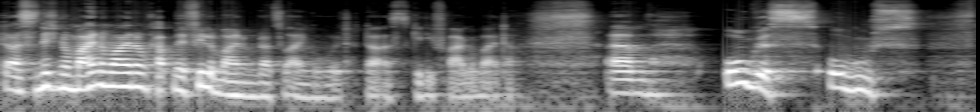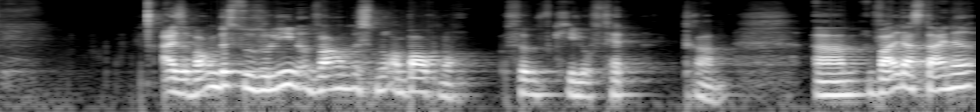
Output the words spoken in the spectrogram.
Das ist nicht nur meine Meinung, habe mir viele Meinungen dazu eingeholt. Da ist, geht die Frage weiter. Ähm, Ogus, Ogus. Also, warum bist du so lean und warum ist nur am Bauch noch 5 Kilo Fett dran? Ähm, weil das deine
